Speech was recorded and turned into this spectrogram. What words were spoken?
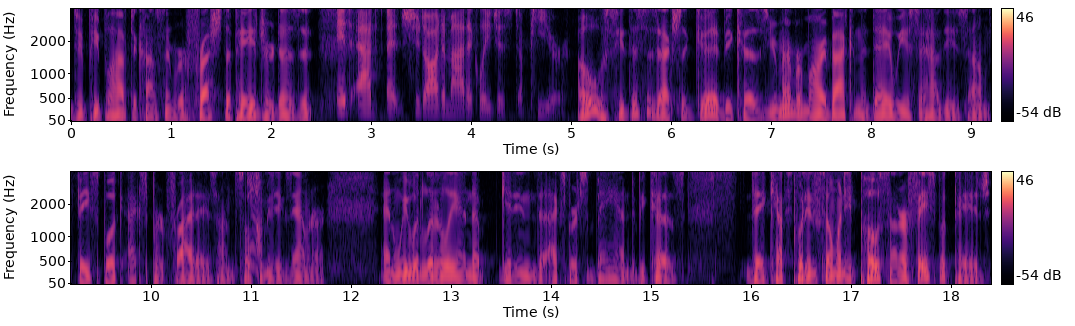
Do people have to constantly refresh the page, or does it? It ad, it should automatically just appear. Oh, see, this is actually good because you remember Mari back in the day. We used to have these um, Facebook Expert Fridays on Social yeah. Media Examiner, and we would literally end up getting the experts banned because they kept putting so many posts on our Facebook page.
